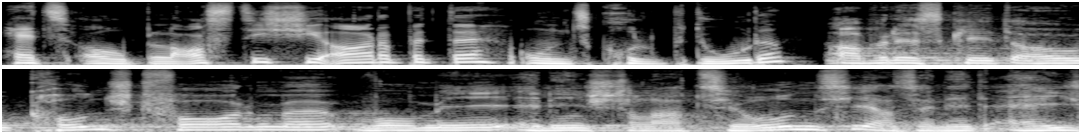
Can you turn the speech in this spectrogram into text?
hat es auch plastische Arbeiten und Skulpturen. Aber es gibt auch Kunstformen, wo mehr eine Installation sind, also nicht ein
